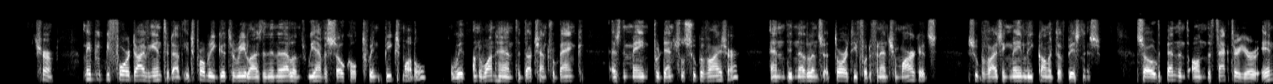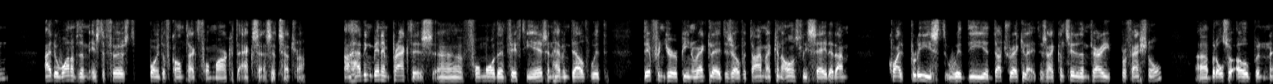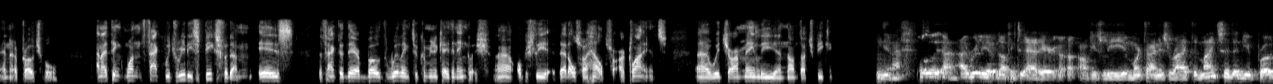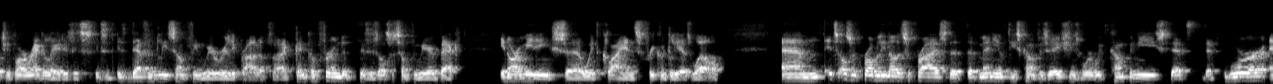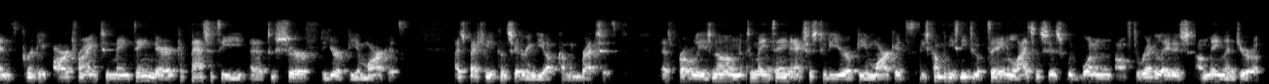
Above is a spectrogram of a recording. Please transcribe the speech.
Sure. Maybe before diving into that, it's probably good to realize that in the Netherlands we have a so-called Twin Peaks model, with on the one hand the Dutch Central Bank as the main prudential supervisor, and the Netherlands Authority for the Financial Markets supervising mainly conduct of business. So dependent on the factor you're in, either one of them is the first point of contact for market access, etc. Uh, having been in practice uh, for more than 50 years and having dealt with different European regulators over time, I can honestly say that I'm quite pleased with the Dutch regulators. I consider them very professional, uh, but also open and approachable. And I think one fact which really speaks for them is the fact that they are both willing to communicate in English. Uh, obviously, that also helps our clients, uh, which are mainly uh, non-Dutch speaking. Yeah. Well, I really have nothing to add here. Uh, obviously, Martijn is right. The mindset and the approach of our regulators is, is, is definitely something we're really proud of. I can confirm that this is also something we hear back in our meetings uh, with clients frequently as well. Um, it's also probably not a surprise that, that many of these conversations were with companies that, that were and currently are trying to maintain their capacity uh, to serve the European market especially considering the upcoming Brexit. As probably is known, to maintain access to the European market, these companies need to obtain licenses with one of the regulators on mainland Europe,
